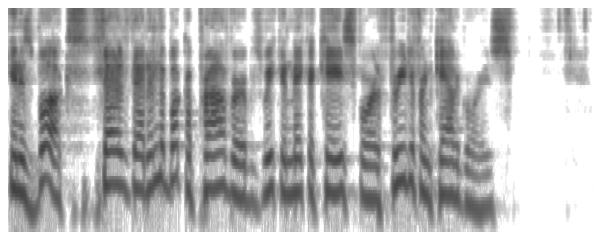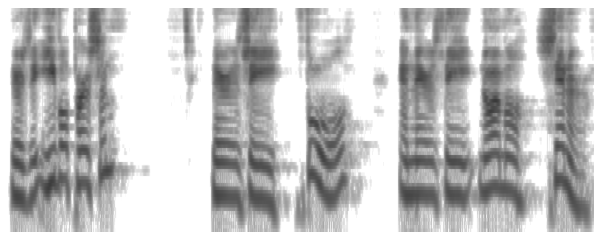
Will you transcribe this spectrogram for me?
in his books, says that in the book of Proverbs, we can make a case for three different categories there's the evil person, there is the fool, and there's the normal sinner.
